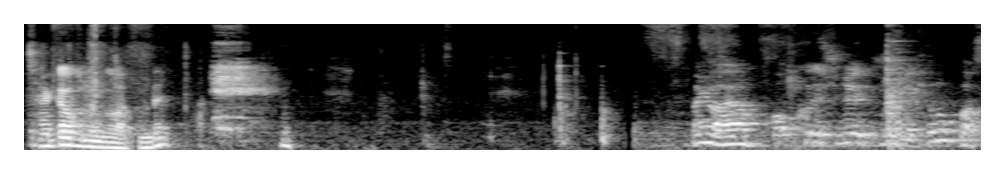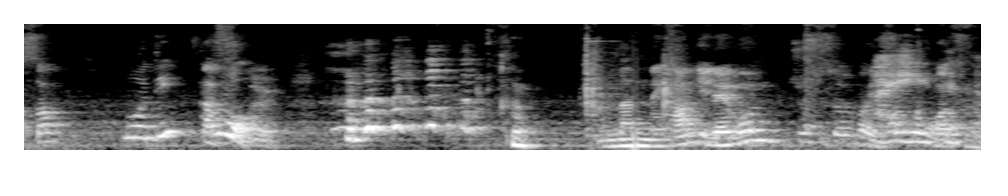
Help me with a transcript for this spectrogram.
잘 까부는 것 같은데? 빨리 와요. 어, 근데 준혁이 불을 왜 켜놓고 왔어? 어디? 가스불. 안 맞네. 아니 레몬 주스가 있었던 것. 같은데?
